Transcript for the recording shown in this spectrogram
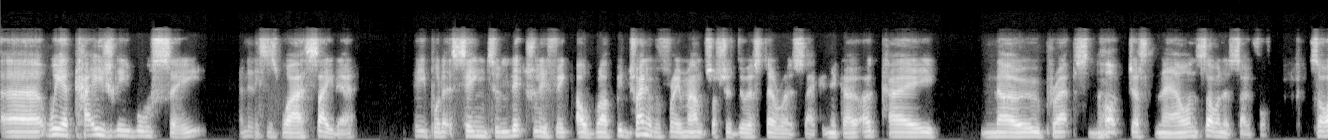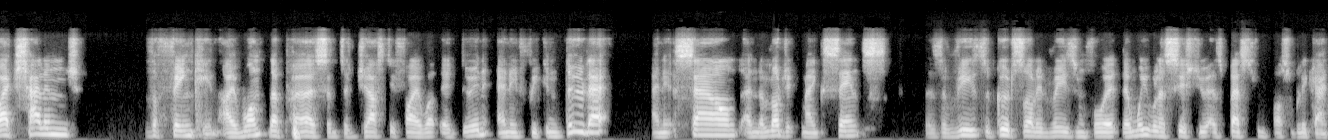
Uh, we occasionally will see, and this is why I say that, people that seem to literally think, oh, well, I've been training for three months, I should do a steroid stack. And you go, okay, no, perhaps not just now, and so on and so forth. So I challenge the thinking. I want the person to justify what they're doing. And if we can do that and it's sound and the logic makes sense, there's a, a good solid reason for it, then we will assist you as best we possibly can.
